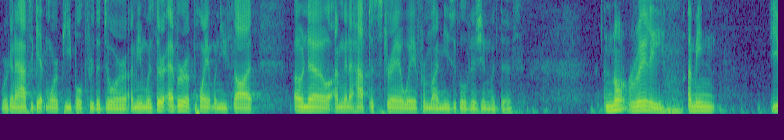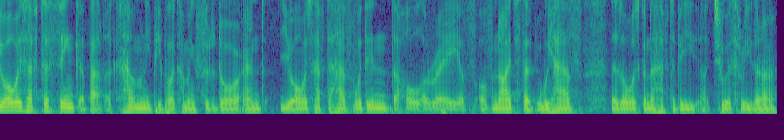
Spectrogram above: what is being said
we're going to have to get more people through the door. I mean, was there ever a point when you thought, oh no, I'm going to have to stray away from my musical vision with this? Not really. I mean, you always have to think about how many people are coming through the door, and you always have to have within the whole array of, of nights that we have, there's always going to have to be like two or three that are,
